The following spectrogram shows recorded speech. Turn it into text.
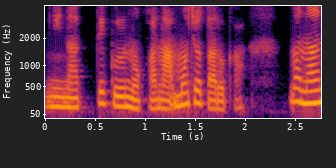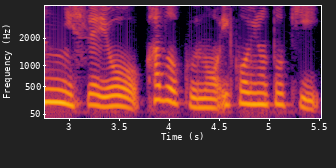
になってくるのかなもうちょっとあるか。まあ何にせよ、家族の憩いの時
